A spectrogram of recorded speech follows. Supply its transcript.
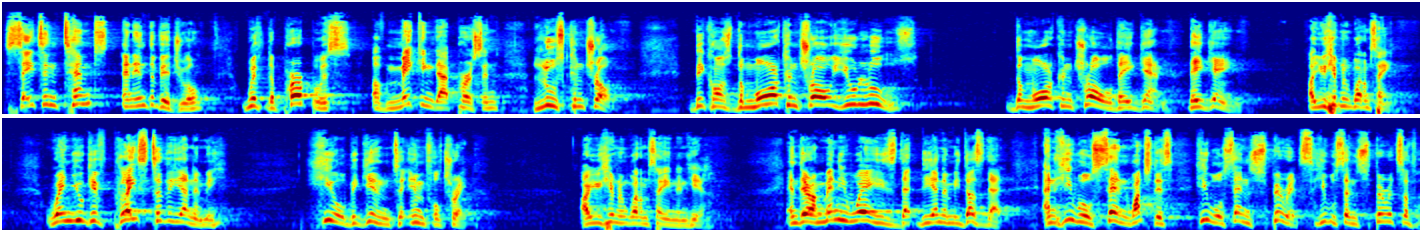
Satan tempts an individual with the purpose of making that person lose control. Because the more control you lose, the more control they gain. They gain. Are you hearing what I'm saying? When you give place to the enemy, he'll begin to infiltrate. Are you hearing what I'm saying in here? And there are many ways that the enemy does that. And he will send, watch this, he will send spirits. He will send spirits of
